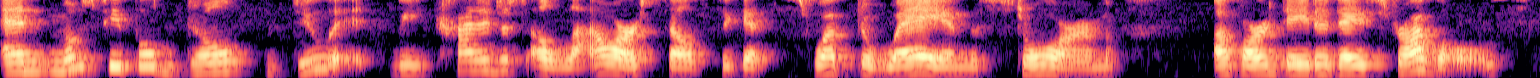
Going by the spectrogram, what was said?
And most people don't do it. We kind of just allow ourselves to get swept away in the storm of our day to day struggles.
